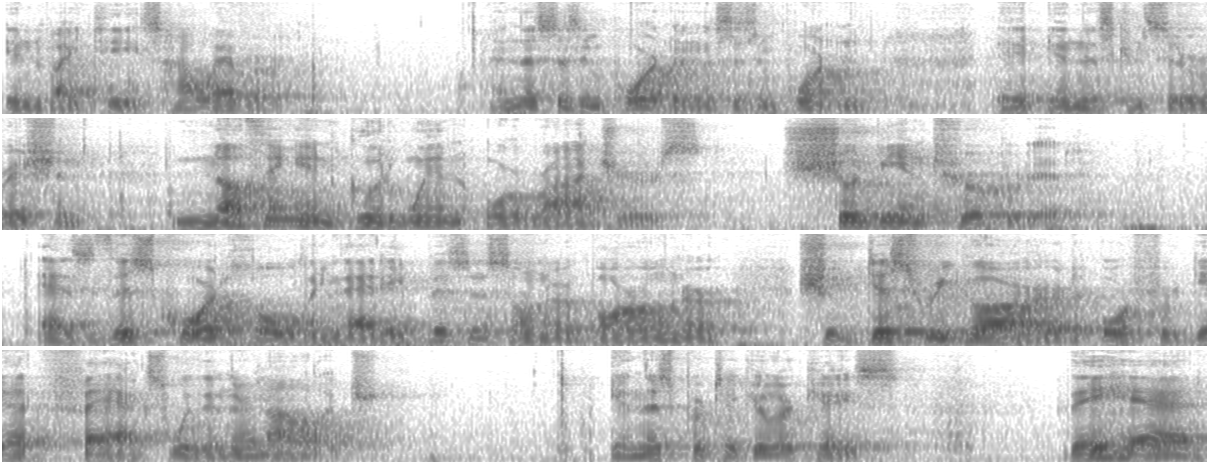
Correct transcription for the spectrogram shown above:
invitees. However, and this is important, and this is important in, in this consideration, nothing in Goodwin or Rogers should be interpreted as this court holding that a business owner or bar owner should disregard or forget facts within their knowledge. In this particular case, they had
